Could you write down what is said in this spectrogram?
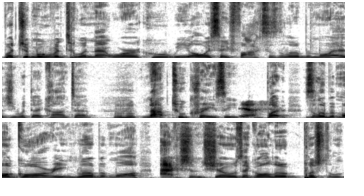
But you move into a network who we always say Fox is a little bit more edgy with their content. Mm-hmm. Not too crazy, Yes. but it's a little bit more gory, a little bit more action shows that go a little push the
